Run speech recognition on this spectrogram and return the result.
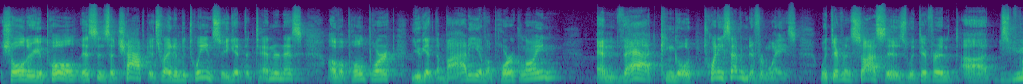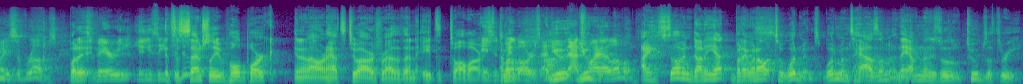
shoulder you pull. This is a chopped, it's right in between. So you get the tenderness of a pulled pork, you get the body of a pork loin, and that can go 27 different ways with different sauces, with different uh, spice of rubs. But it's it- very easy it's to do. essentially pulled pork in an hour and a half to two hours rather than eight to twelve hours. Eight to 12 hours, and that's why I love 'em. I still haven't done it yet, but I went out to Woodman's. Woodman's has them, and they have them in these little tubes of three.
